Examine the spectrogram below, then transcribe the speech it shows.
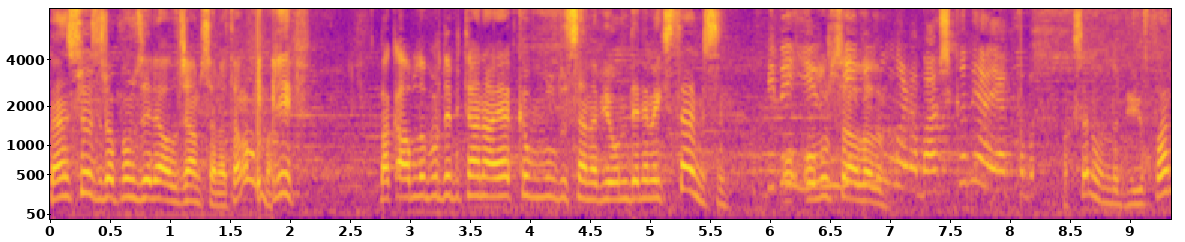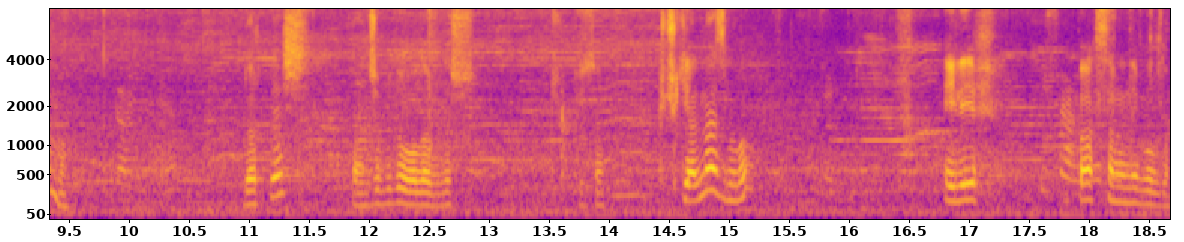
ben söz Rapunzel'i alacağım sana tamam mı? Elif. Bak abla burada bir tane ayakkabı buldu sana. Bir onu denemek ister misin? Bir de O- 27 olursa alalım. numara başka bir ayakkabı. Baksana onda büyük var mı? 4-5. Bence bu da olabilir. Çok güzel. Küçük gelmez mi bu? Elif. Bak sana ne buldum.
